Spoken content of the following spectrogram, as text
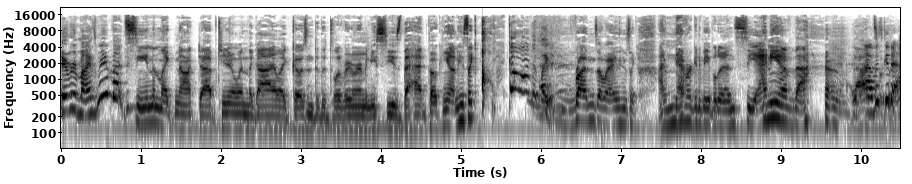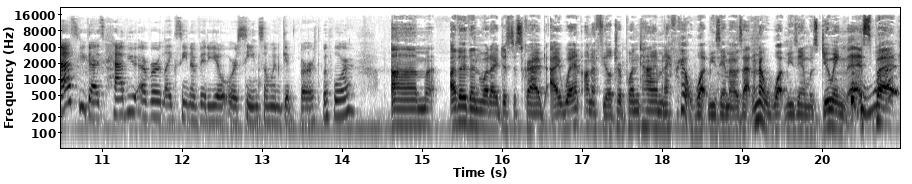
It reminds me of that scene in like Knocked Up. Do you know when the guy like goes into the delivery room and he sees the head poking out and he's like, "Oh my god!" Like runs away and he's like, "I'm never gonna be able to see any of that." I was to ask you guys: Have you ever like seen a video or seen someone give birth before? Um, other than what I just described, I went on a field trip one time and I forget what museum I was at. I don't know what museum was doing this, but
